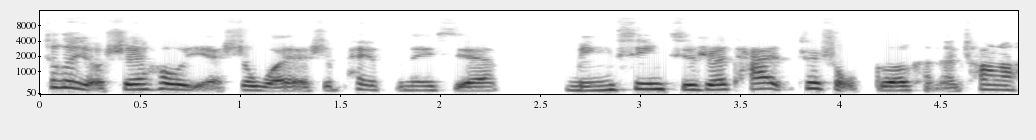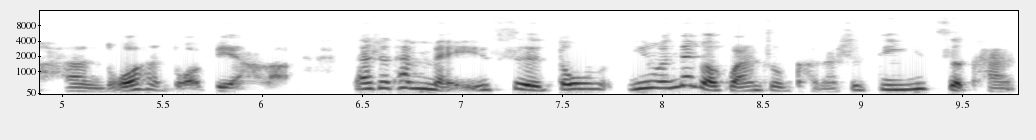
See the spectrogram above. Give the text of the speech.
这个有时候也是我也是佩服那些明星，其实他这首歌可能唱了很多很多遍了。但是他每一次都因为那个观众可能是第一次看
